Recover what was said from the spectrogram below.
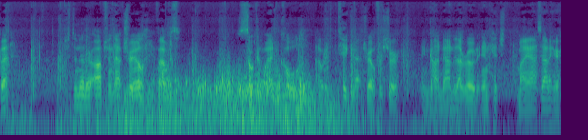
But another option. That trail, if I was soaking wet and cold, I would have taken that trail for sure and gone down to that road and hitched my ass out of here.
